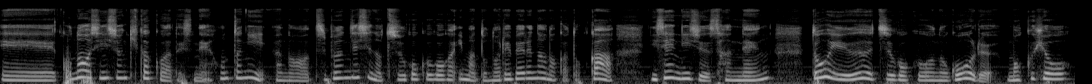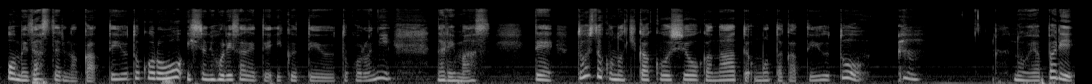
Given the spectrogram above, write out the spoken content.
えー、この新春企画はですね、本当にあの自分自身の中国語が今どのレベルなのかとか、2023年どういう中国語のゴール、目標を目指しているのかっていうところを一緒に掘り下げていくっていうところになります。で、どうしてこの企画をしようかなって思ったかっていうと、のやっぱり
